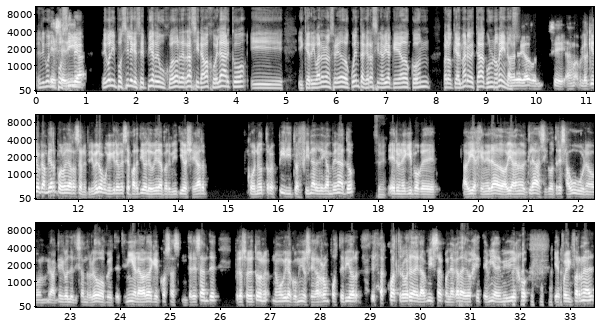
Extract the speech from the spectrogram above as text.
El gol Ese imposible. día- El gol imposible que se pierde un jugador de Racing abajo del arco y, y que Rivalero no se había dado cuenta que Racing había quedado con. Perdón, que Almaro estaba con uno menos. Sí, además, lo quiero cambiar por varias razones. Primero, porque creo que ese partido le hubiera permitido llegar con otro espíritu al final del campeonato. Sí. Era un equipo que había generado, había ganado el clásico 3 a 1, con aquel gol de Lisandro López. te- Tenía la verdad que cosas interesantes, pero sobre todo no, no me hubiera comido ese garrón posterior de las cuatro horas de la misa con la cara de ojete mía de mi viejo, que fue infernal.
